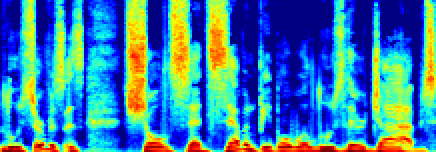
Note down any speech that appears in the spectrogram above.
lose services, Scholz said seven people will lose their jobs.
